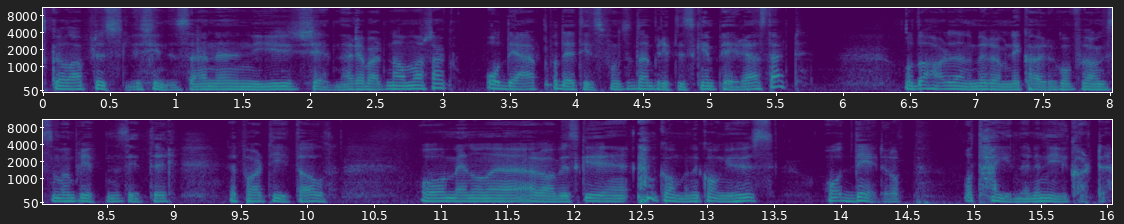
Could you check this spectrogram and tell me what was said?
skal da plutselig finne seg en ny skjebne her i verden, han har sagt. Og det er på det tidspunktet det britiske imperiet er sterkt. Og da har du denne berømmelige Kairo-konferansen hvor britene sitter et par titall og med noen arabiske kommende kongehus og deler opp og tegner det nye kartet.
